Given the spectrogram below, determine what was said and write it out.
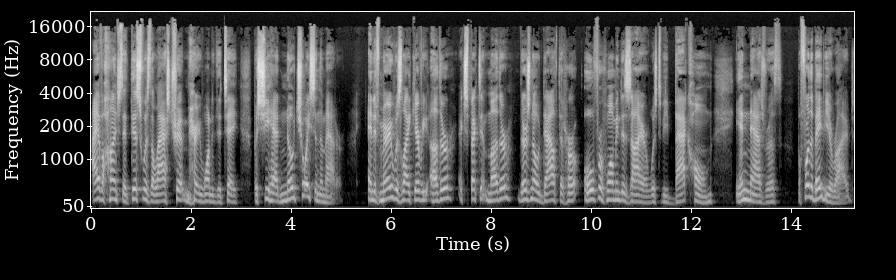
I have a hunch that this was the last trip Mary wanted to take, but she had no choice in the matter. And if Mary was like every other expectant mother, there's no doubt that her overwhelming desire was to be back home in Nazareth before the baby arrived.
